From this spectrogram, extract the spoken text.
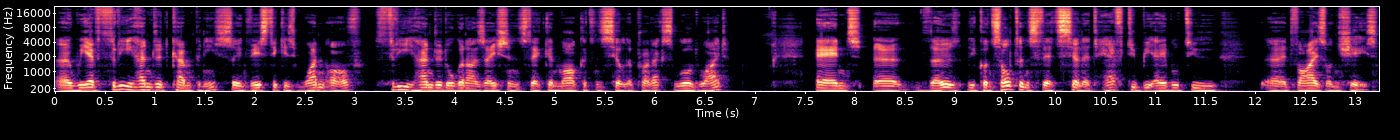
Uh, we have 300 companies, so Investec is one of 300 organizations that can market and sell the products worldwide. And uh, those the consultants that sell it have to be able to uh, advise on shares.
